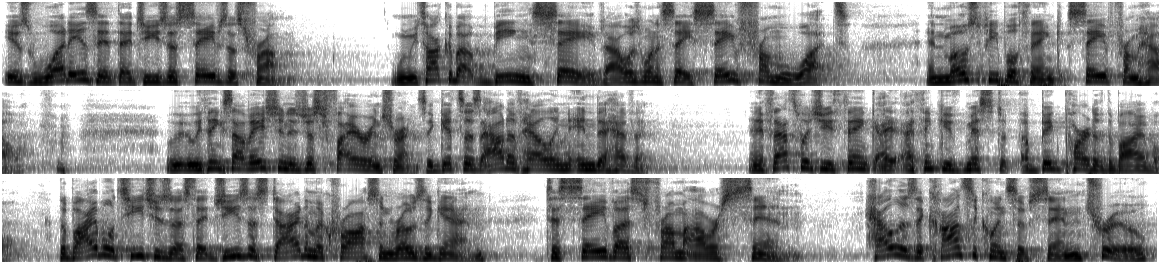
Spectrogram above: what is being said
is what is it that Jesus saves us from? When we talk about being saved, I always want to say, saved from what? And most people think, saved from hell. We think salvation is just fire insurance, it gets us out of hell and into heaven. And if that's what you think, I, I think you've missed a big part of the Bible. The Bible teaches us that Jesus died on the cross and rose again to save us from our sin. Hell is a consequence of sin, true,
